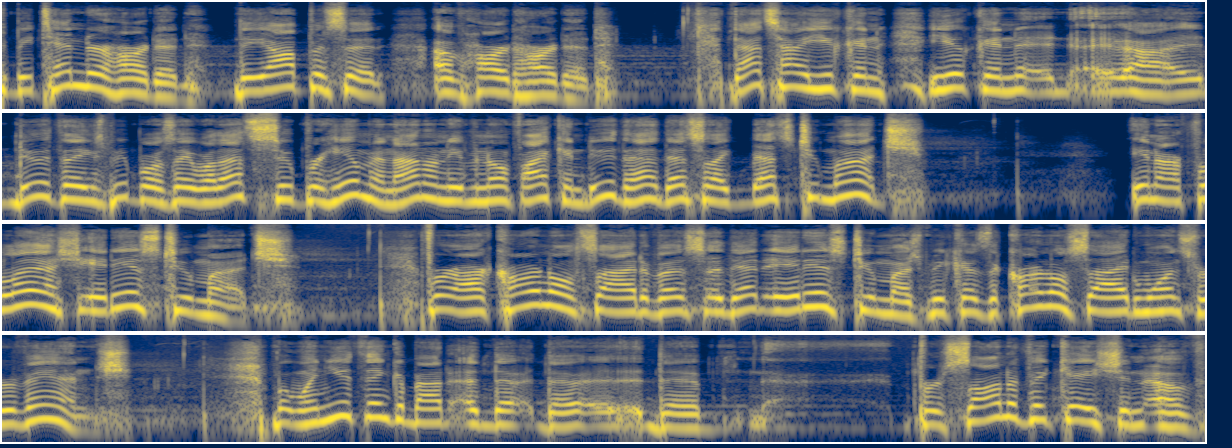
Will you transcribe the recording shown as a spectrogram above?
To be tenderhearted, the opposite of hard hearted. That's how you can you can uh, do things. People say, "Well, that's superhuman. I don't even know if I can do that. That's like that's too much." In our flesh, it is too much. For our carnal side of us, that it is too much because the carnal side wants revenge. But when you think about the the the personification of,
